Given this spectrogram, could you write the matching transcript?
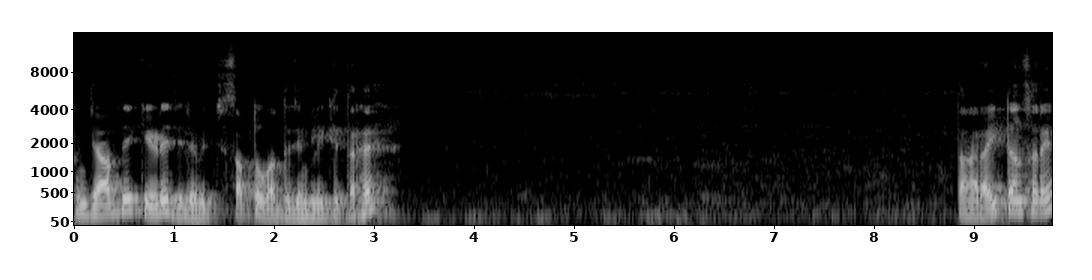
ਪੰਜਾਬ ਦੇ ਕਿਹੜੇ ਜ਼ਿਲ੍ਹੇ ਵਿੱਚ ਸਭ ਤੋਂ ਵੱਧ ਜੰਗਲੀ ਖੇਤਰ ਹੈ? ਤਾਂ ਰਾਈਟ ਆਨਸਰ ਹੈ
